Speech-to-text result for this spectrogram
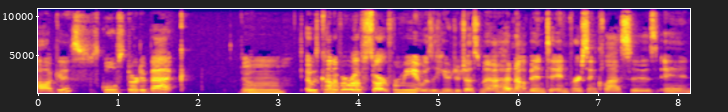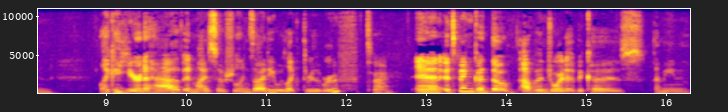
August, school started back. Yep. Mm, it was kind of a rough start for me. It was a huge adjustment. I had not been to in person classes in like a year and a half, and my social anxiety was like through the roof. Same. And it's been good though. I've enjoyed it because I mean,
